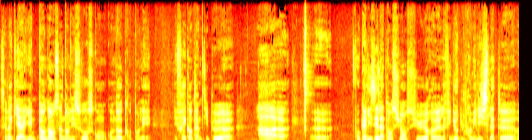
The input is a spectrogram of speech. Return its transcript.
C'est vrai qu'il y, a une tendance hein, dans les sources qu'on note quand on les, fréquente un petit peu à focaliser l'attention sur la figure du premier législateur,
